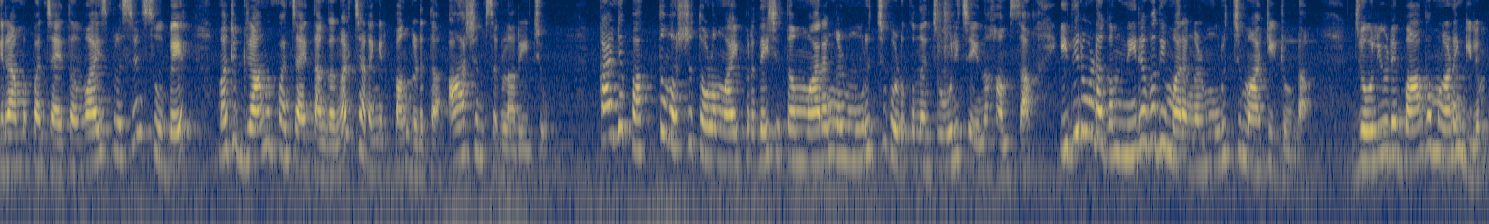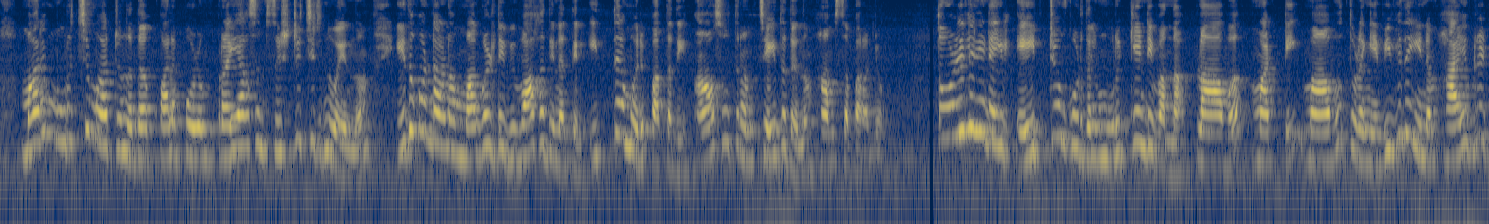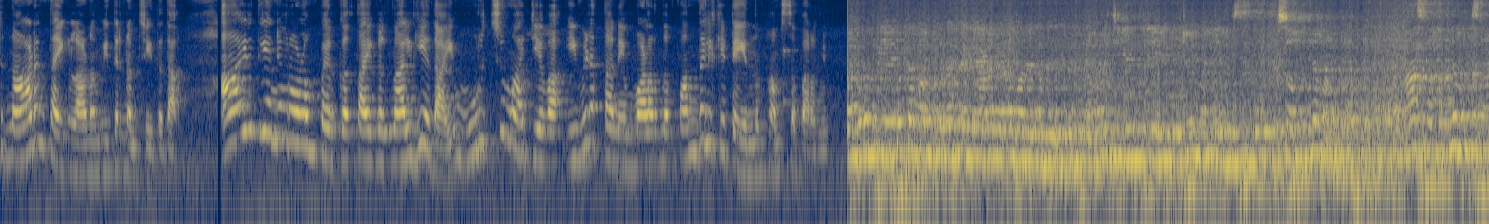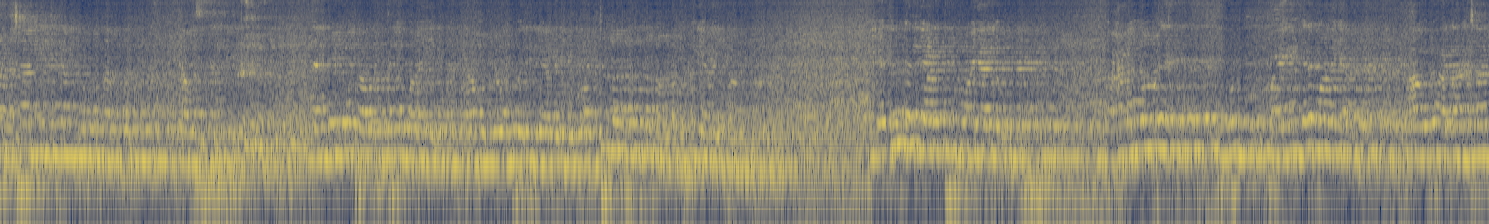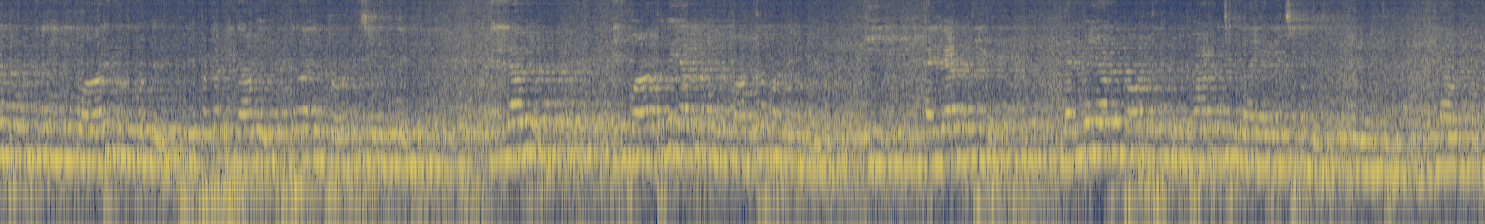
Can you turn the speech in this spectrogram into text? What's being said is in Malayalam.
ഗ്രാമപഞ്ചായത്ത് വൈസ് പ്രസിഡന്റ് സുബേർ മറ്റു ഗ്രാമപഞ്ചായത്ത് അംഗങ്ങൾ ചടങ്ങിൽ പങ്കെടുത്ത് ആശംസകൾ അറിയിച്ചു. കഴിഞ്ഞ പത്ത് വർഷത്തോളമായി പ്രദേശത്ത് മരങ്ങൾ മുറിച്ചു കൊടുക്കുന്ന ജോലി ചെയ്യുന്ന ഹംസ ഇതിനോടകം നിരവധി മരങ്ങൾ മുറിച്ചു മാറ്റിയിട്ടുണ്ട്. ജോലിയുടെ ഭാഗമാണെങ്കിലും മരം മുറിച്ചു മാറ്റുന്നത് പലപ്പോഴും പ്രയാസം സൃഷ്ടിച്ചിരുന്നുവെന്നും ഇതുകൊണ്ടാണ് മകളുടെ വിവാഹ ദിനത്തിൽ ഇത്തരമൊരു പദ്ധതി ആസൂത്രണം ചെയ്തതെന്നും ഹംസ പറഞ്ഞു. തൊഴിലിനിടയിൽ ഏറ്റവും കൂടുതൽ മുറിക്കേണ്ടി വന്ന പ്ലാവ് മട്ടി മാവ് തുടങ്ങിയ വിവിധ ഇനം ഹൈബ്രിഡ് നാടൻ തൈകളാണ് വിതരണം ചെയ്തത്. ആയിരത്തി അഞ്ഞൂറോളം പേർക്ക് തൈകൾ നൽകിയതായും മുറിച്ചു മാറ്റിയവ ഇവിടെ തന്നെ വളർന്ന് പന്തലിക്കട്ടെ എന്നും ഹംസ പറഞ്ഞു. ഏറ്റവും ഏതൊരു കല്യാണത്തിൽ പോയാലും ബഹളങ്ങളുടെ ഭയങ്കരമായ ആ ഒരു അനാചാര പ്രവർത്തനങ്ങളിൽ നിന്ന് മാറി നിന്നുകൊണ്ട് പ്രിയപ്പെട്ട പിതാവ് എല്ലാവരും ഇത് മാതൃകയാക്കണമെന്ന് മാത്രം പറഞ്ഞുകൊണ്ട് ഈ കല്യാണത്തിന് നന്മയാർന്ന പ്രവർത്തനം ഉദ്ഘാടനം എല്ലാവർക്കും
